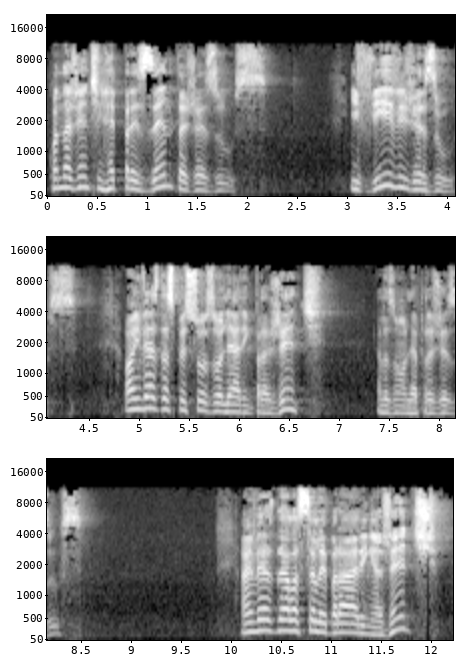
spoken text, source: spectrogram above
Quando a gente representa Jesus e vive Jesus, ao invés das pessoas olharem para a gente, elas vão olhar para Jesus. Ao invés delas celebrarem a gente,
